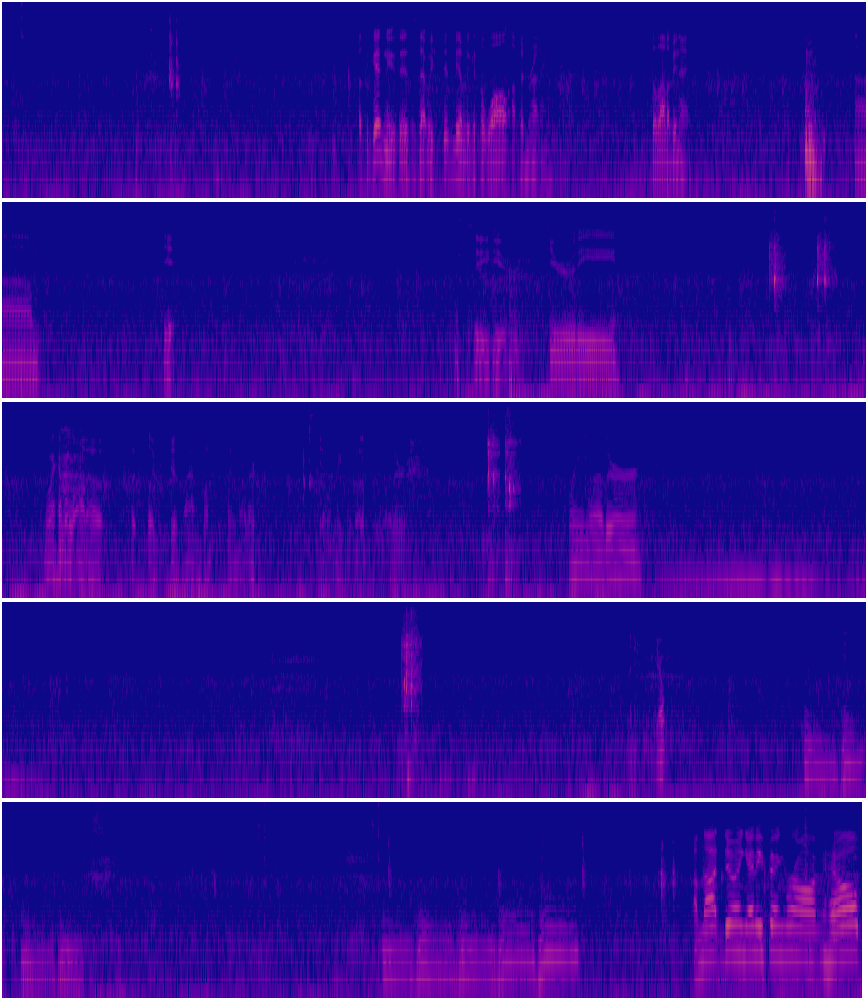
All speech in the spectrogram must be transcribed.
But the good news is, is that we should be able to get the wall up and running. So that'll be nice. leather. There we go. Mm -hmm. Mm -hmm. I'm not doing anything wrong. Help.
